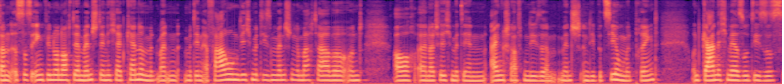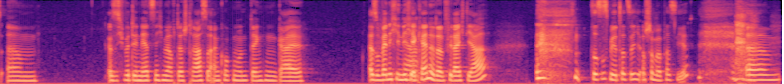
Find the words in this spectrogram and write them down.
dann ist das irgendwie nur noch der Mensch, den ich halt kenne, mit, meinen, mit den Erfahrungen, die ich mit diesem Menschen gemacht habe und auch äh, natürlich mit den Eigenschaften, die dieser Mensch in die Beziehung mitbringt. Und gar nicht mehr so dieses, ähm, also ich würde den jetzt nicht mehr auf der Straße angucken und denken, geil. Also wenn ich ihn nicht Ja. erkenne, dann vielleicht ja. das ist mir tatsächlich auch schon mal passiert. ähm,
